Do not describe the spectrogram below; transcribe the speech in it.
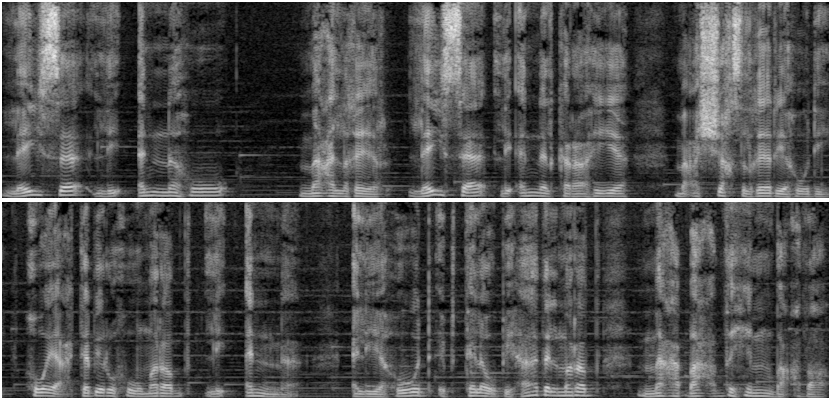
ليس لأنه مع الغير ليس لأن الكراهية مع الشخص الغير يهودي. هو يعتبره مرض لأن اليهود ابتلوا بهذا المرض مع بعضهم بعضا.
